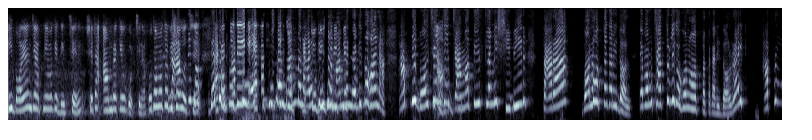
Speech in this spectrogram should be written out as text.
এই বয়ান যে আপনি আমাকে দিচ্ছেন সেটা আমরা কেউ করছি না। প্রথমত বিষয় হচ্ছে হয় না। আপনি বলছেন যে জামাতে ইসলামী শিবির তারা গণহত্যাকারী দল এবং ছাত্রলীগও গণহত্যাকারী দল রাইট আপনারা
